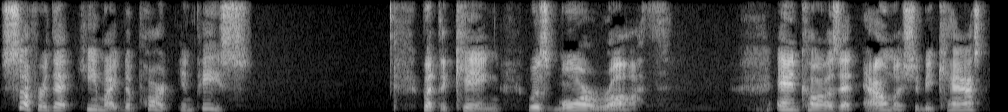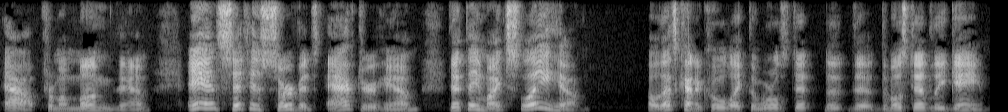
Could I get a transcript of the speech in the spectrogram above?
suffer that he might depart in peace. But the king was more wroth, and caused that Alma should be cast out from among them, and set his servants after him, that they might slay him. Oh, that's kind of cool, like the world's the, the, the most deadly game.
